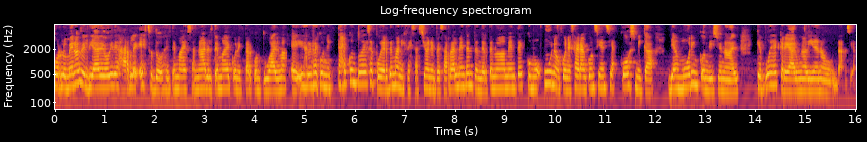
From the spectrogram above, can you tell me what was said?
por lo menos el día de hoy dejarle estos dos, el tema de sanar, el tema de conectar con tu alma eh, y reconectar con todo ese poder de manifestación, empezar realmente a entenderte nuevamente como uno con esa gran conciencia cósmica de amor incondicional que puede crear una vida en abundancia.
